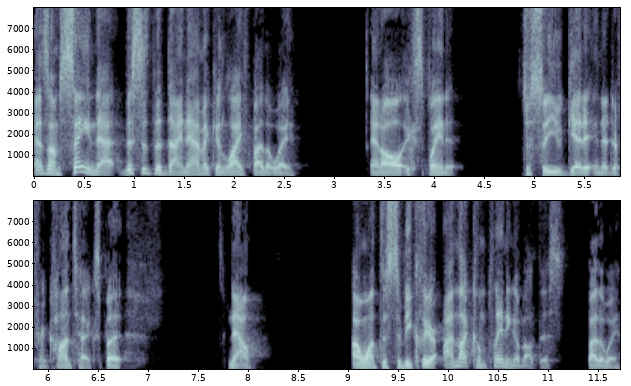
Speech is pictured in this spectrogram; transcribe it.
as I'm saying that, this is the dynamic in life, by the way, and I'll explain it just so you get it in a different context. But now, I want this to be clear. I'm not complaining about this, by the way.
